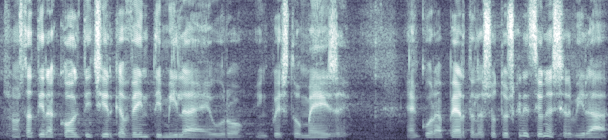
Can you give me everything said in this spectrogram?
Sono stati raccolti circa 20.000 euro in questo mese. È ancora aperta la sottoscrizione e servirà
